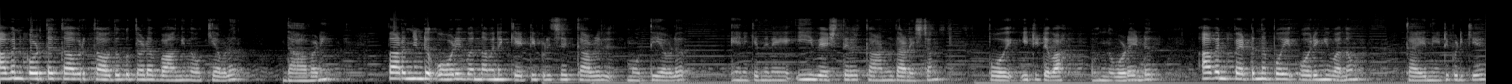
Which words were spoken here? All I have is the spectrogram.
അവൻ കൊടുത്ത കവർ കൗതുകത്തോടെ വാങ്ങി നോക്കി അവൾ. ധാവണി പറഞ്ഞിട്ട് ഓടി വന്നവനെ കെട്ടിപ്പിടിച്ച് കവളിൽ മുത്തിയവൾ എനിക്ക് നിന്നെ ഈ വേഷത്തിൽ കാണുന്നതാണ് ഇഷ്ടം. പോയി ഇട്ടിട്ട് വാ ഒന്നുകൂടെ ഉണ്ട് അവൻ പെട്ടെന്ന് പോയി ഒരുങ്ങി വന്നു. കൈ നീട്ടി പിടിക്ക്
